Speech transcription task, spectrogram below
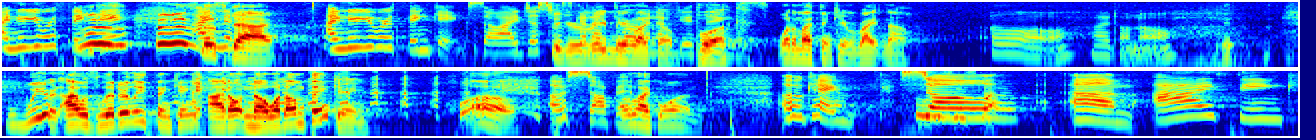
I knew you were thinking. is, who is I this kn- guy? I knew you were thinking, so I just So was you gonna read me like a, a few book. things. What am I thinking right now? Oh, I don't know. Weird. I was literally thinking, I don't know what I'm thinking. Whoa. Oh, stop it. We're like one. Okay, so um, I think,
